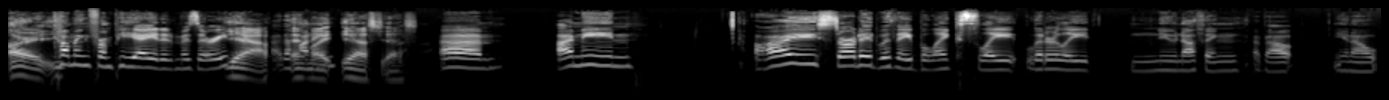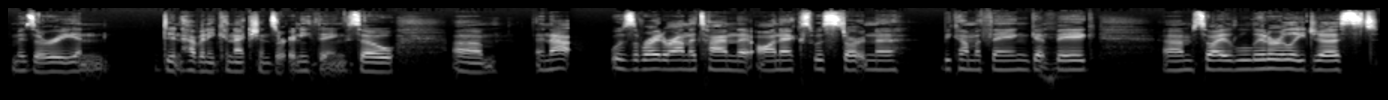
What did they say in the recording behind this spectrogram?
all right, coming from PA to Missouri? yeah, the and hunting. like yes, yes. Um, I mean, I started with a blank slate, literally knew nothing about, you know, Missouri and didn't have any connections or anything. So, um, and that was right around the time that onX was starting to become a thing, get big. Um, so I literally just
